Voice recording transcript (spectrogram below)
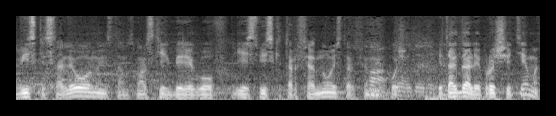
виски соленый, там, с морских берегов, есть виски торфяной, с торфяной а, почвы да, да, да. и так далее, и прочие темы.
